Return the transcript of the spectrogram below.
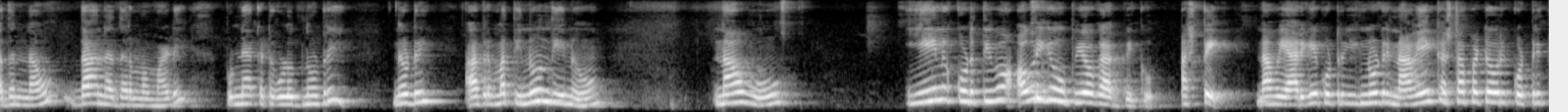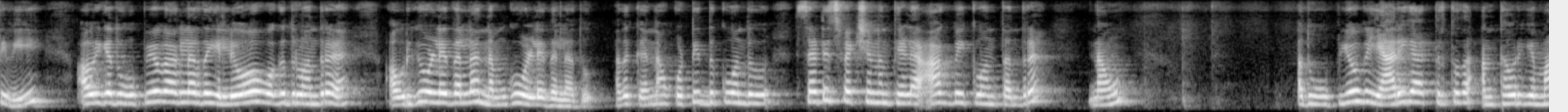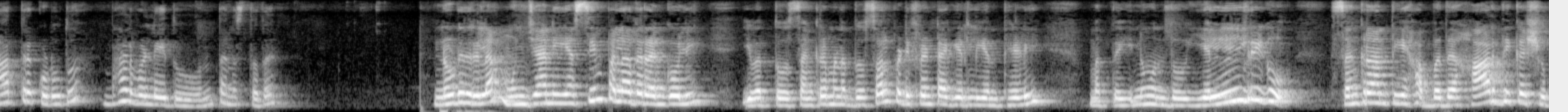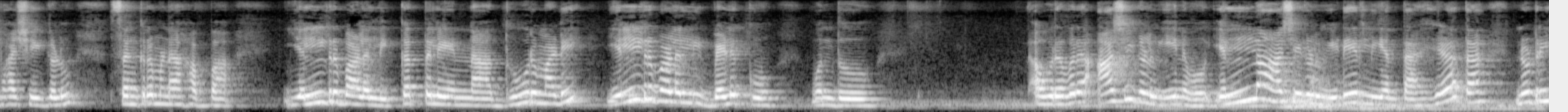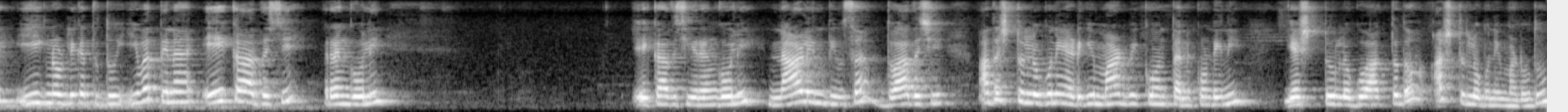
ಅದನ್ನು ನಾವು ದಾನ, ಧರ್ಮ ಮಾಡಿ ಪುಣ್ಯ ಕಟ್ಕೊಳ್ಳೋದು ನೋಡ್ರಿ ನೋಡ್ರಿ. ಆದ್ರೆ ಮತ್ತೆ ಇನ್ನೊಂದೇನು ನಾವು ಏನು ಕೊಡ್ತೀವೋ ಅವರಿಗೆ ಉಪಯೋಗ ಆಗಬೇಕು. ಅಷ್ಟೇ, ನಾವು ಯಾರಿಗೆ ಕೊಟ್ಟರು ಈಗ ನೋಡ್ರಿ, ನಾವೇ ಕಷ್ಟಪಟ್ಟು ಅವ್ರಿಗೆ ಕೊಟ್ಟಿರ್ತೀವಿ, ಅವ್ರಿಗೆ ಅದು ಉಪಯೋಗ ಆಗ್ಲಾರ್ದ ಎಲ್ಲೋ ಒಗದ್ರು ಅಂದ್ರೆ ಅವ್ರಿಗೂ ಒಳ್ಳೇದಲ್ಲ, ನಮಗೂ ಒಳ್ಳೇದಲ್ಲ ಅದು. ಅದಕ್ಕೆ ನಾವು ಕೊಟ್ಟಿದ್ದಕ್ಕೂ ಒಂದು ಸ್ಯಾಟಿಸ್ಫ್ಯಾಕ್ಷನ್ ಅಂತೇಳಿ ಆಗಬೇಕು ಅಂತಂದ್ರೆ ನಾವು ಅದು ಉಪಯೋಗ ಯಾರಿಗೆ ಆಗ್ತಿರ್ತದ ಅಂಥವ್ರಿಗೆ ಮಾತ್ರ ಕೊಡೋದು ಭಾಳ ಒಳ್ಳೆಯದು ಅಂತ ಅನಿಸ್ತದೆ. ನೋಡಿದ್ರಲ್ಲ? ಮುಂಜಾನೆಯ ಸಿಂಪಲ್ ಆದ ರಂಗೋಲಿ. ಇವತ್ತು ಸಂಕ್ರಮಣದ್ದು ಸ್ವಲ್ಪ ಡಿಫ್ರೆಂಟ್ ಆಗಿರಲಿ ಅಂಥೇಳಿ ಮತ್ತು ಇನ್ನೂ ಒಂದು ಎಲ್ರಿಗೂ ಸಂಕ್ರಾಂತಿ ಹಬ್ಬದ ಹಾರ್ದಿಕ ಶುಭಾಶಯಗಳು. ಸಂಕ್ರಮಣ ಹಬ್ಬ ಎಲ್ರ ಬಾಳಲ್ಲಿ ಕತ್ತಲೆಯನ್ನು ದೂರ ಮಾಡಿ ಎಲ್ರ ಬಾಳಲ್ಲಿ ಬೆಳಕು, ಒಂದು ಅವರವರ ಆಶೆಗಳು ಏನವೋ, ಎಲ್ಲ ಆಶೆಗಳು ಈಡೇರಲಿ ಅಂತ ಹೇಳ್ತಾ ನೋಡ್ರಿ. ಈಗ ನೋಡ್ಲಿಕ್ಕತ್ತದ್ದು ಇವತ್ತಿನ ಏಕಾದಶಿ. ರಂಗೋಲಿ, ಏಕಾದಶಿ ರಂಗೋಲಿ, ನಾಳಿನ ದಿವಸ ದ್ವಾದಶಿ. ಆದಷ್ಟು ಲಘುನೆ ಅಡುಗೆ ಮಾಡಬೇಕು ಅಂತ ಅನ್ಕೊಂಡೀನಿ. ಎಷ್ಟು ಲಘು ಆಗ್ತದೋ ಅಷ್ಟು ಲಘುನೆ ಮಾಡೋದು.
